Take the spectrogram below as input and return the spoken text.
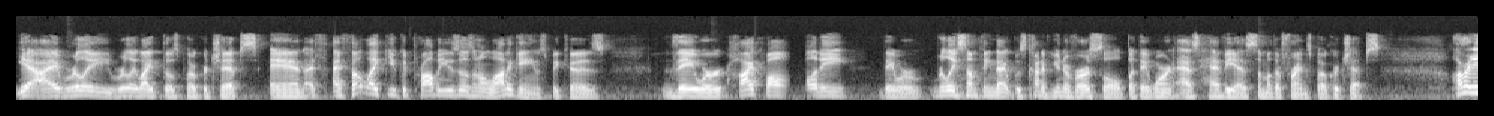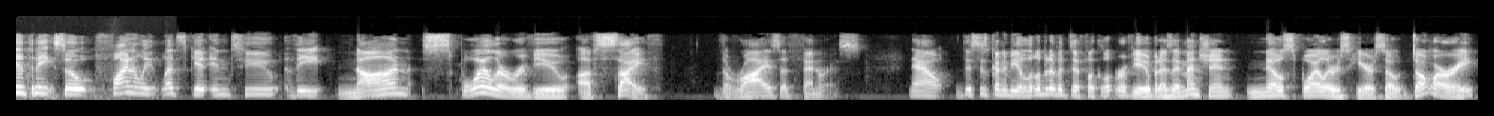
Yeah, I really, really like those poker chips, and I, I felt like you could probably use those in a lot of games because they were high quality. They were really something that was kind of universal, but they weren't as heavy as some other friends' poker chips. All right, Anthony. So finally, let's get into the non spoiler review of Scythe The Rise of Fenris. Now, this is going to be a little bit of a difficult review, but as I mentioned, no spoilers here, so don't worry.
